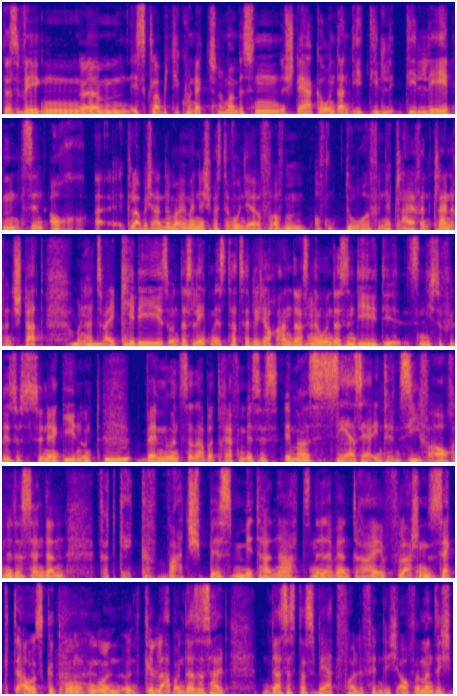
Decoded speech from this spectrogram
deswegen ähm, ist, glaube ich, die Connection noch mal ein bisschen stärker und dann die, die, die Leben sind auch, äh, glaube ich, andere, meine Schwester wohnt ja auf, auf, dem, auf dem Dorf, in einer kleineren, kleineren Stadt und hat zwei Kiddies und das Leben ist tatsächlich auch anders, ne? Und das sind die, die es sind nicht so viele Synergien. Und wenn wir uns dann aber treffen, ist es immer sehr, sehr intensiv auch, ne? Das dann, dann wird gequatscht bis Mitternacht, ne? Da werden drei Flaschen Sekt ausgetrunken und, und gelabert. Und das ist halt, das ist das Wertvolle, finde ich. Auch wenn man sich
